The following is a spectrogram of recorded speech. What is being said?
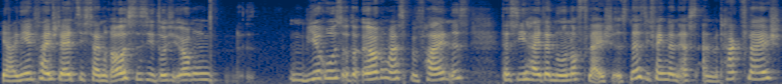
Ja, in jedem Fall stellt sich dann raus, dass sie durch irgendein Virus oder irgendwas befallen ist, dass sie halt dann nur noch Fleisch isst. Ne? Sie fängt dann erst an mit Hackfleisch,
